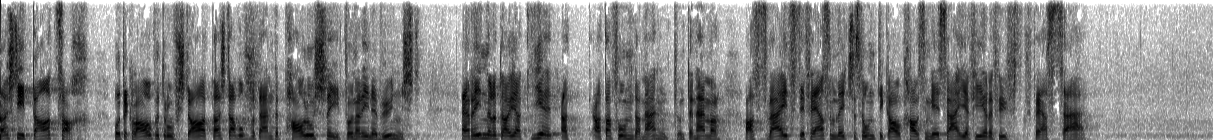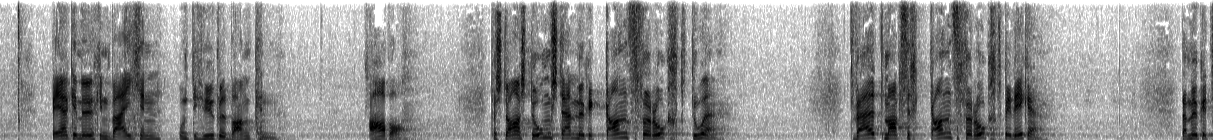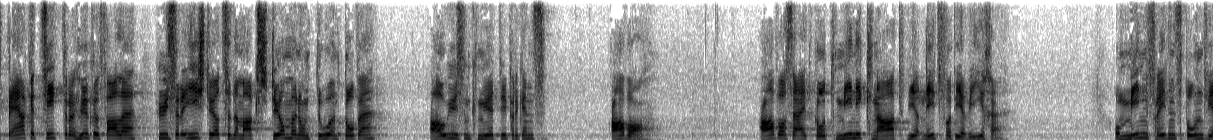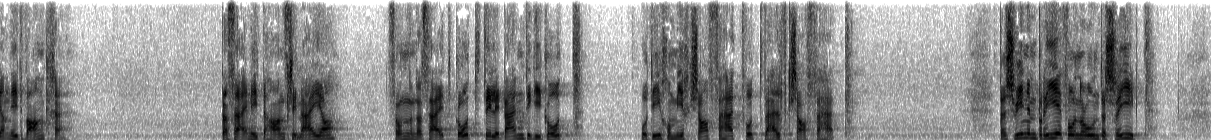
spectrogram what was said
Das ist die Tatsache, wo der Glaube drauf steht. Das ist das, was von dem der Paulus schreibt, was er ihnen wünscht. Erinnert euch an, die, an, an das Fundament. Und dann haben wir als zweites den Vers am letzten Sonntag auch aus dem Jesaja 54, Vers 10. Berge mögen weichen und die Hügel wanken. Aber, verstehst du, die Umstände mögen ganz verrückt tun. Die Welt mag sich ganz verrückt bewegen. Da mögen die Berge zittern, Hügel fallen, Häuser einstürzen, da mag es stürmen und tun und toben. Auch in unserem Gemüt übrigens. Aber, aber sagt Gott, meine Gnade wird nicht von dir weichen. Und mein Friedensbund wird nicht wanken. Das sagt nicht der Hansli Meier, sondern das sagt Gott, der lebendige Gott, wo dich und mich geschaffen hat, wo die Welt geschaffen hat. Das ist wie ein Brief, den er unterschreibt.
